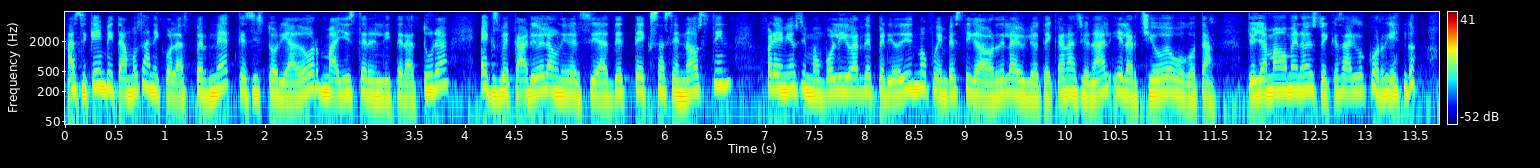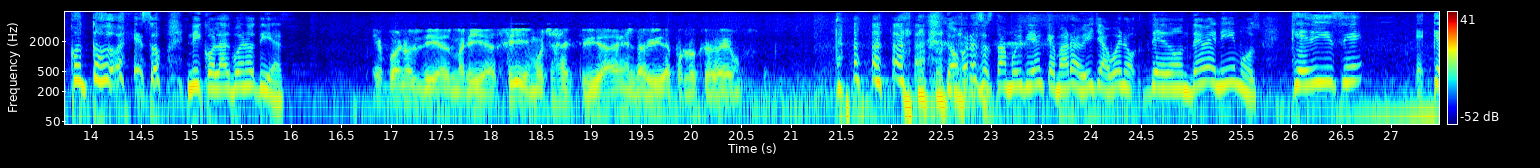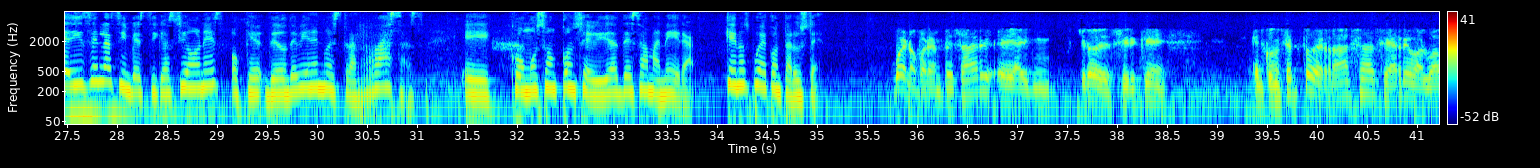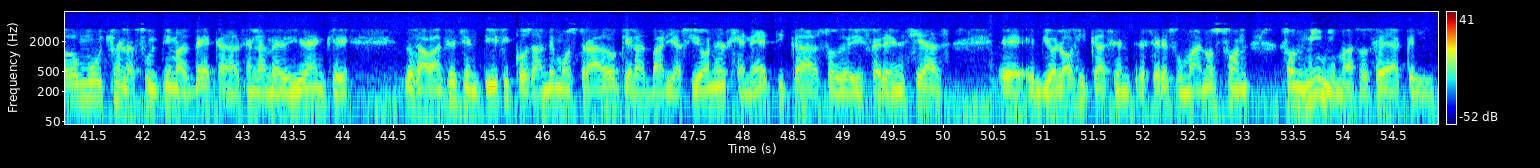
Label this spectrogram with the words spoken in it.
Así que invitamos a Nicolás Pernet, que es historiador, magíster en literatura, ex becario de la Universidad de Texas en Austin, premio Simón Bolívar de periodismo, fue investigador de la Biblioteca Nacional y el Archivo de Bogotá. Yo ya más o menos estoy que salgo corriendo con todo eso. Nicolás, buenos días. Eh, buenos días, María. Sí, muchas actividades en la vida, por lo que veo. no, pero eso está muy bien, qué maravilla. Bueno, ¿de dónde venimos? ¿Qué dice, qué dicen las investigaciones o que, de dónde vienen nuestras razas? Eh, ¿Cómo son concebidas de esa manera? ¿Qué nos puede contar usted? Bueno, para empezar, eh, quiero decir que el concepto de raza se ha revaluado mucho en las últimas décadas, en la medida en que los avances científicos han demostrado que las variaciones genéticas o de diferencias eh, biológicas entre seres humanos son, son mínimas, o sea, que el,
